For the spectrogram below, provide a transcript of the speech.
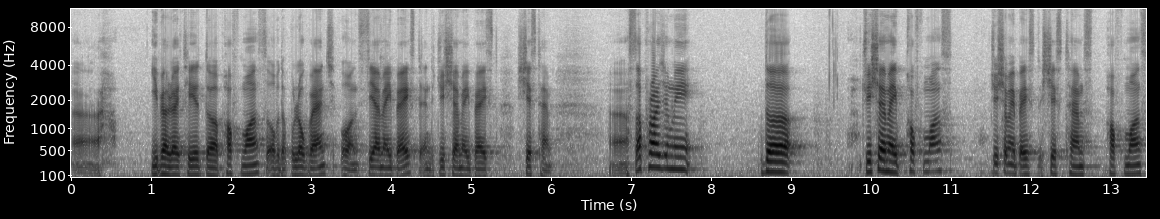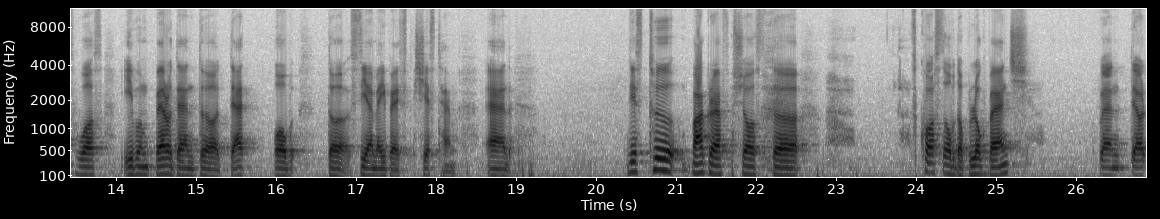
uh, evaluated the performance of the Blogbench on CMA-based and GCMA-based system. Uh, surprisingly, the GCMA performance GCMA-based systems performance was even better than the, that of the CMA-based system. And these two bar graphs shows the cost of the Blogbench when they're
